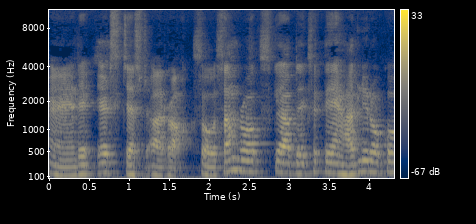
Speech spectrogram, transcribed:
and it's just a rock. So some rocks के आप देख सकते हैं Harley Rocco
